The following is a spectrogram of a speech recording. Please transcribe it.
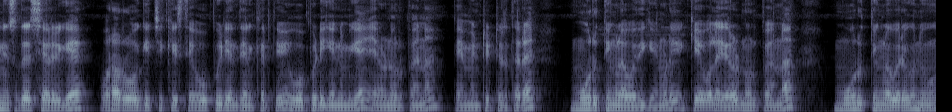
ಎನ್ ಸದಸ್ಯರಿಗೆ ಹೊರ ರೋಗಿ ಚಿಕಿತ್ಸೆ ಒ ಪಿ ಡಿ ಅಂತ ಏನು ಕರಿತೀವಿ? ಒ ಪಿ ಡಿಗೆ ನಿಮಗೆ ಎರಡು ನೂರು ರೂಪಾಯಿನ ಪೇಮೆಂಟ್ ಇಟ್ಟಿರ್ತಾರೆ. ಮೂರು ತಿಂಗಳ ಅವಧಿಗೆ. ನೋಡಿ, ಕೇವಲ ಎರಡು ನೂರು ರೂಪಾಯಿನ ಮೂರು ತಿಂಗಳವರೆಗೂ ನೀವು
